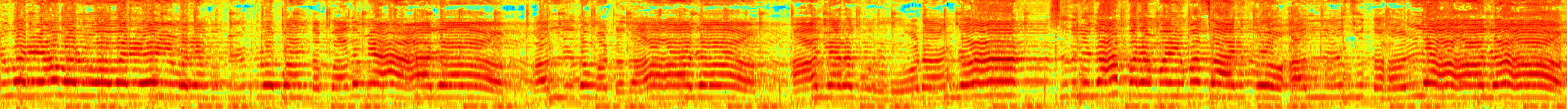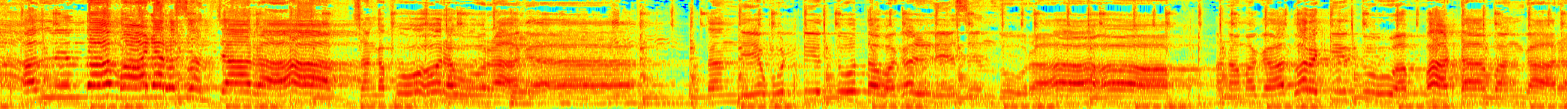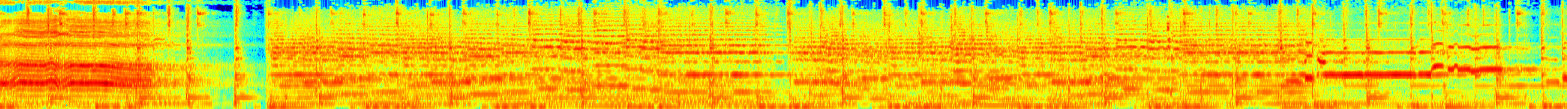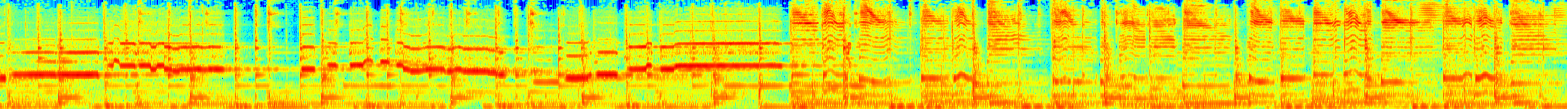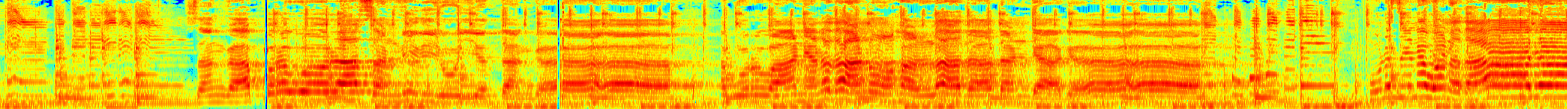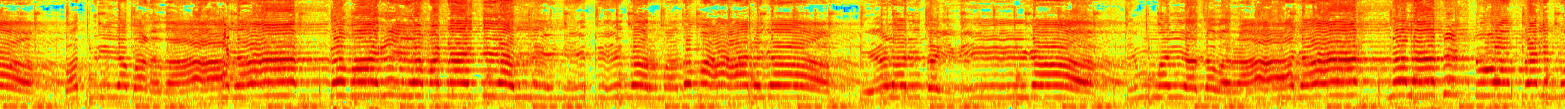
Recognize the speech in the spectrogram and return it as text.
ಇವರೇ ಅವರು, ಅವರೇ ಇವರೆಂದು ಬಿದ್ರು ಬಂದ ಪದ ಮ್ಯಾಗ. ಅಲ್ಲಿದ ಮಠದಾಗ, ಆಗ್ಯಾರ ಗುರು ಸಂಗಪುರ ಊರಾಗ. ತಂದೆ ಹುಟ್ಟಿದ್ದು ತವಗಳ್ಳಿ ಸಿಂಧೂರ. ನಮಗ ದೊರಕಿದ್ದು ಅಪ್ಪಾಟ ಬಂಗಾರ. ಗಂಗಾಪುರ ಓರ ಸನ್ನಿಧಿಯು ಇದ್ದಂಗ ಗುರುವ ನೆನದಾನು ಹಳ್ಳದ ದಂಡ್ಯಾಗ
